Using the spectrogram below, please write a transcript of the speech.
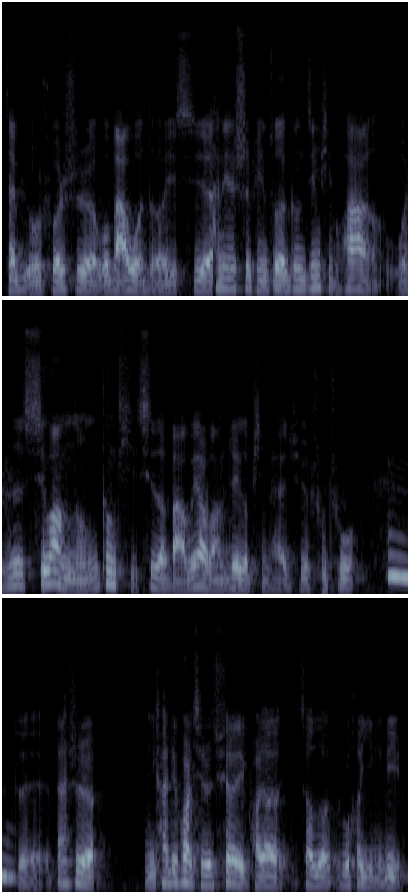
再比如说，是我把我的一些探店视频做得更精品化了。我是希望能更体系的把威尔王这个品牌去输出。嗯，对。但是你看这块其实缺了一块，叫叫做如何盈利。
